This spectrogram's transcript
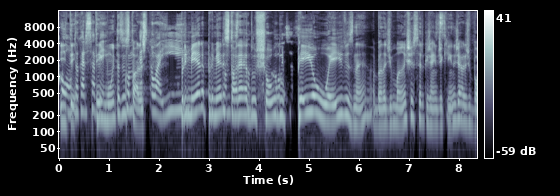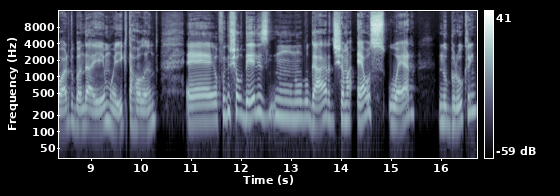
Conta, tem, eu quero saber. tem muitas Como histórias. estou aí? Primeira, primeira como história é como do show do. Pale Waves, né? A banda de Manchester, que já indiquei no. Diário de Bordo, banda emo aí que tá rolando. É, eu fui no show deles num, num lugar que chama Elsewhere, no Brooklyn.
